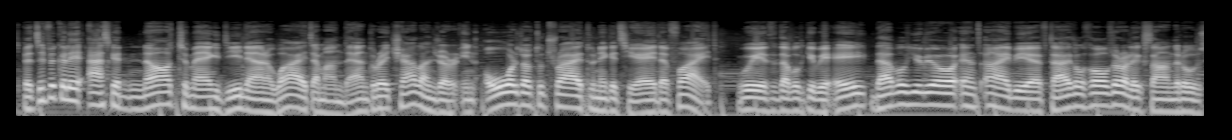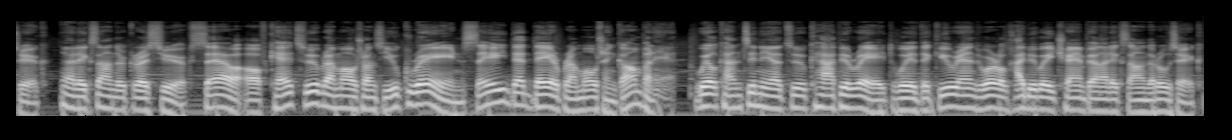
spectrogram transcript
specifically asked not to make Dillian Whyte a mandatory challenger in order to try to negotiate the fight with WBA, WBO and IBF title holder Alexander Usyk. Alexander Krasyuk, CEO of K2 Promotions Ukraine, said that their promotion company will continue to cooperate with the current world heavyweight champion Alexander Usyk.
